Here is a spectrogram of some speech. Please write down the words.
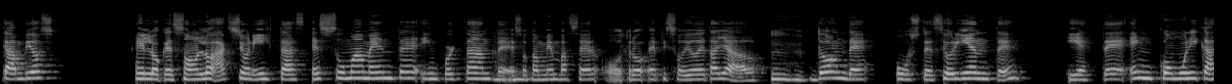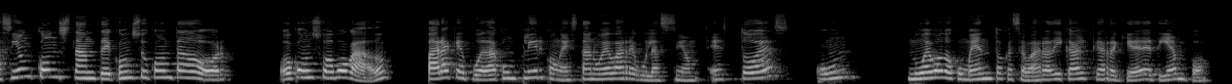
cambios en lo que son los accionistas. Es sumamente importante. Eso también va a ser otro episodio detallado, donde usted se oriente y esté en comunicación constante con su contador o con su abogado para que pueda cumplir con esta nueva regulación. Esto es un nuevo documento que se va a radicar que requiere de tiempo.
